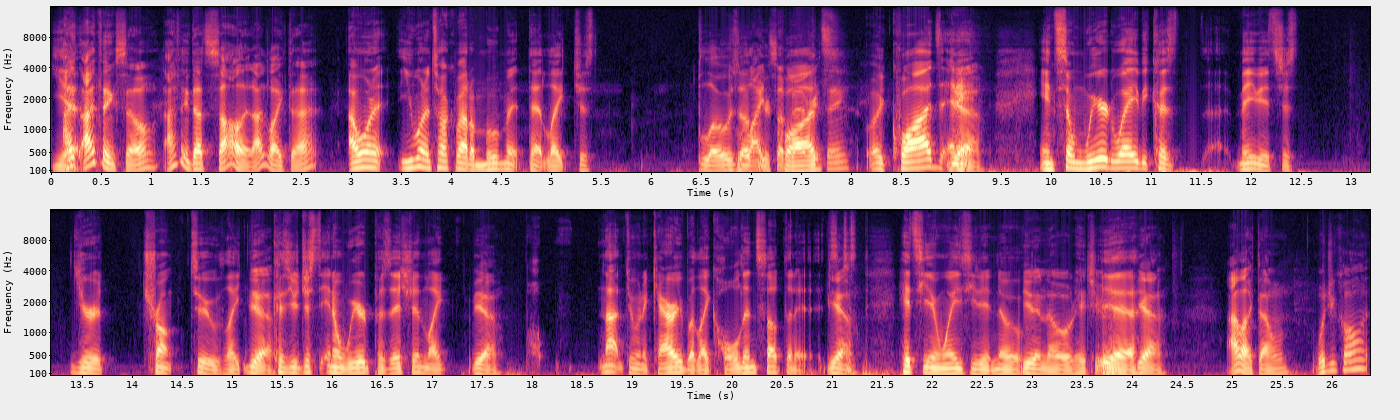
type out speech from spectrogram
Yeah. I, I think so. I think that's solid. I like that. I want to. You want to talk about a movement that like just blows up Lights your up quads, everything. Like quads, and yeah, it, in some weird way because uh, maybe it's just your trunk too, like Yeah. because you're just in a weird position, like yeah, not doing a carry, but like holding something. It Yeah. just hits you in ways you didn't know. you didn't know it would hit you. Yeah. yeah. I like that one. What'd you call it?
